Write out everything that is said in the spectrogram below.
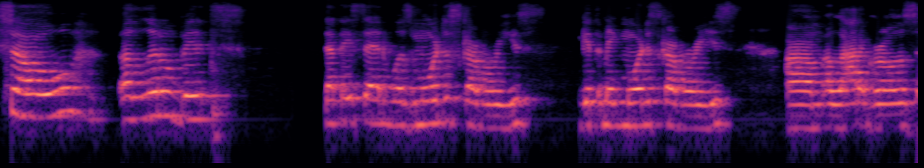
So a little bit that they said was more discoveries. Get to make more discoveries. Um, a lot of girls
